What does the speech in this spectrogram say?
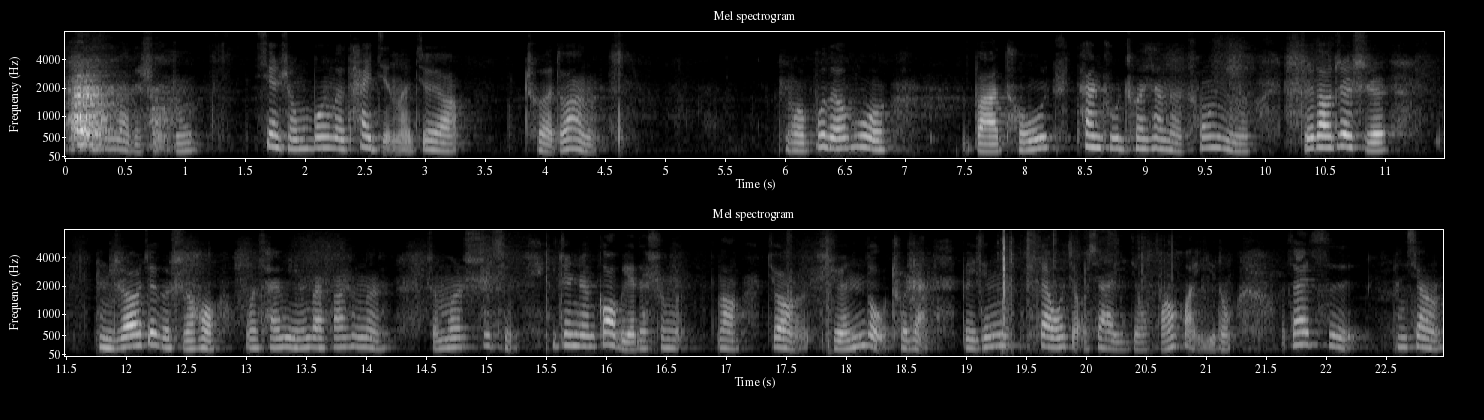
妈妈的手中。线绳绷得太紧了，就要扯断了。我不得不把头探出车厢的窗棂。直到这时，你直到这个时候，我才明白发生了什么事情。一阵阵告别的声浪就要卷走车站。北京在我脚下已经缓缓移动。我再次向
